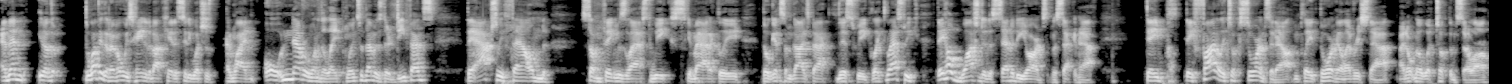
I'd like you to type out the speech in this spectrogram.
And then, you know, the, the one thing that I've always hated about Kansas City, which is, and why I oh, never wanted to lay points with them, is their defense. They actually found some things last week schematically. They'll get some guys back this week. Like last week, they held Washington to 70 yards in the second half. They they finally took Sorensen out and played Thornhill every snap. I don't know what took them so long.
